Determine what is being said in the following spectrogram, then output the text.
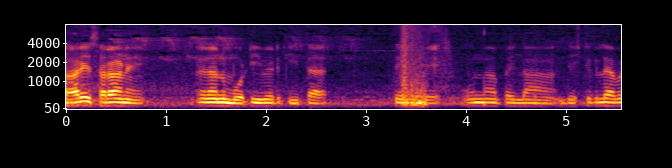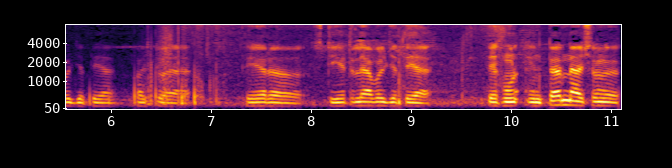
ਸਾਰੇ ਸਰਾਂ ਨੇ ਇਹਨਾਂ ਨੂੰ ਮੋਟੀਵੇਟ ਕੀਤਾ ਤੇ ਉਹਨਾਂ ਪਹਿਲਾਂ ਡਿਸਟ੍ਰਿਕਟ ਲੈਵਲ ਜਿੱਤਿਆ ਫਸਟ ਹੋਇਆ, ਫਿਰ ਸਟੇਟ ਲੈਵਲ ਜਿੱਤਿਆ ਤੇ ਹੁਣ ਇੰਟਰਨੈਸ਼ਨਲ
